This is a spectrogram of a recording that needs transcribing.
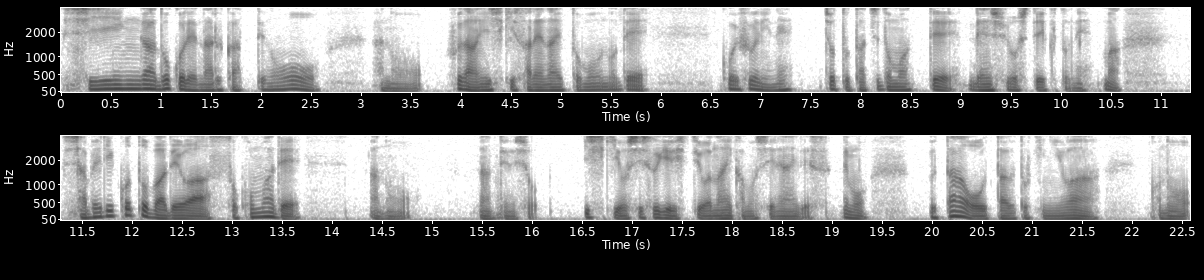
死因がどこでなるかっていうのをあの普段意識されないと思うのでこういうふうにねちょっと立ち止まって練習をしていくとねまあ喋り言葉ではそこまであの何て言うんでしょう意識をしすぎる必要はないかもしれないです。でも歌を歌う時にはこの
